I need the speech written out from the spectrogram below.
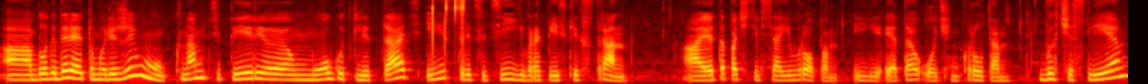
А благодаря этому режиму к нам теперь э, могут летать из 30 европейских стран, а это почти вся Европа, и это очень круто. В их числе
